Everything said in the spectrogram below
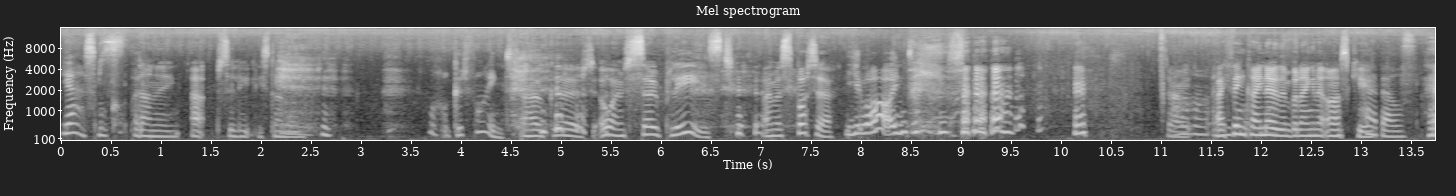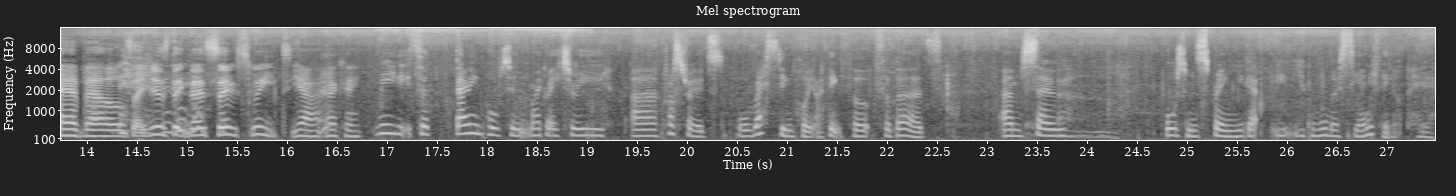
Yeah, small copper. Stunning, absolutely stunning. Well, good find. oh, good. Oh, I'm so pleased. I'm a spotter. You are indeed. Sorry. Ah, I think I know them, but I'm going to ask you. Harebells. Harebells. I just think they're so sweet. Yeah, okay. really it's a very important migratory uh, crossroads or resting point I think for, for birds um, so autumn and spring you get you, you can almost see anything up here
